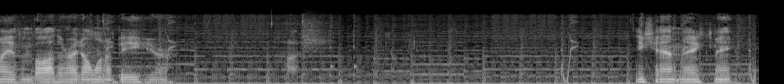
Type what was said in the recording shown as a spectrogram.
Why even bother? I don't want to be here. Hush. You can't make me.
